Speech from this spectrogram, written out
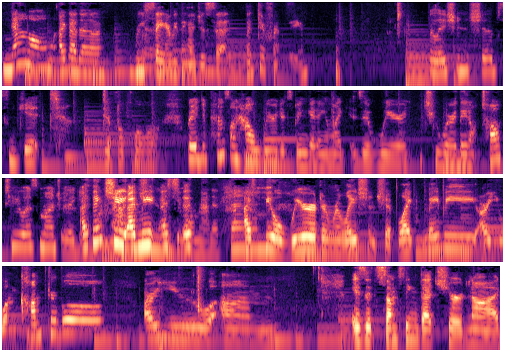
now I gotta re-say everything I just said, but differently. Relationships get difficult, but it depends on how weird it's been getting. Like, is it weird to where they don't talk to you as much, or they? Get I think she. I mean, it's- it- mad at them. I feel weird in relationship. Like maybe are you uncomfortable? Are you um is it something that you're not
